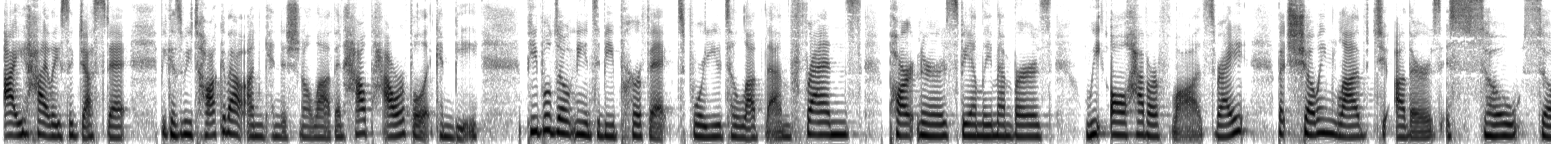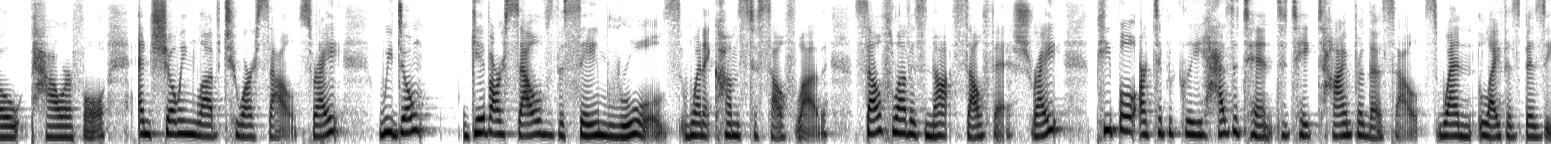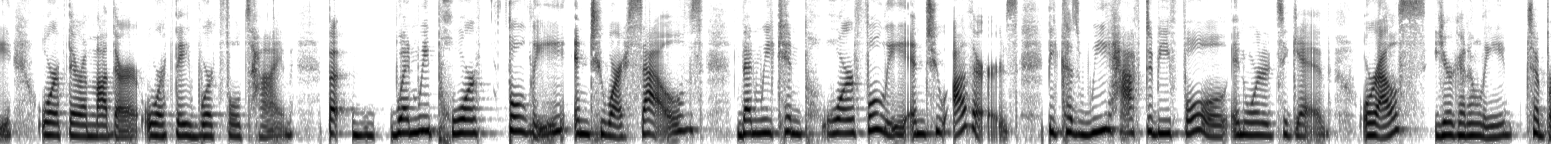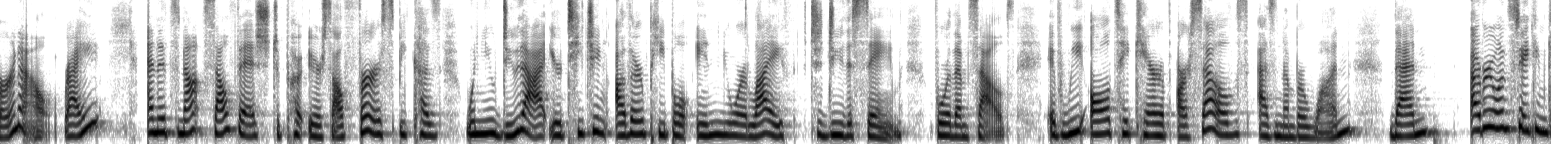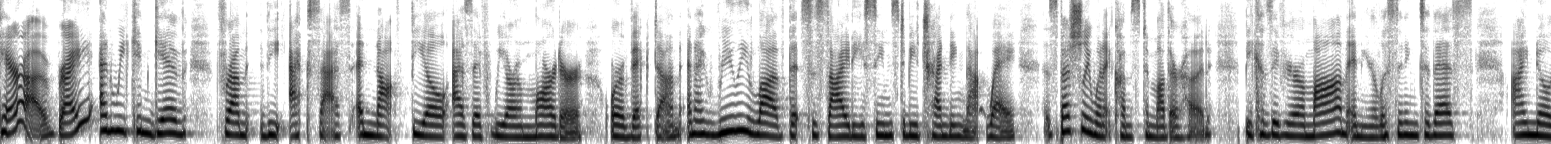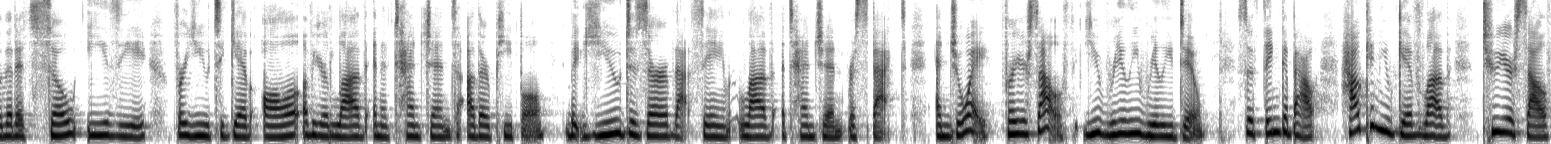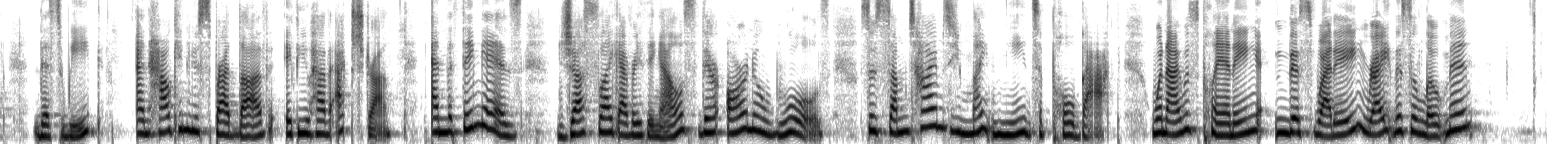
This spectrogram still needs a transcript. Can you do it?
I highly suggest it because we talk about unconditional love and how powerful it can be. People don't need to be perfect for you to love them. Friends, partners, family members, we all have our flaws, right? But showing love to others is so, so powerful. And showing love to ourselves, right? We don't give ourselves the same rules when it comes to self love. Self love is not selfish, right? People are typically hesitant to take time for themselves when life is busy, or if they're a mother, or if they work full time. But when we pour fully into ourselves, then we can pour fully into others because we have to be full in order to give, or else you're going to lead to burnout, right? And it's not selfish to put yourself first because when you do that, you're teaching other people in your life to do the same for themselves. If we all take care of ourselves as number one, then everyone's taken care of, right? And we can give from the excess and not feel as if we are a martyr or a victim. And I really love that society seems to be trending that way, especially when it comes to motherhood. Because if you're a mom and you're listening to this, I know that it's so easy for you to give all of your love and attention to other people, but you deserve that same love, attention, respect, and joy for yourself. You really, really do. So think about how can you give love to yourself this week? And how can you spread love if you have extra? And the thing is, just like everything else, there are no rules. So sometimes you might need to pull back. When I was planning this wedding, right, this elopement,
